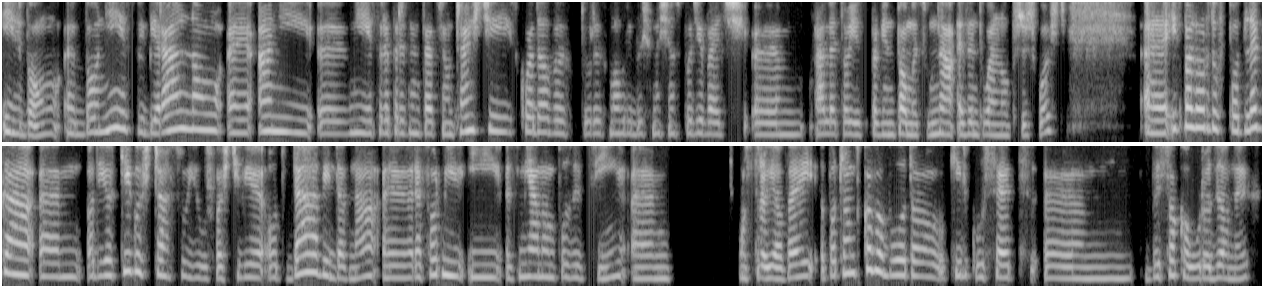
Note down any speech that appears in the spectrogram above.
izbą, bo nie jest wybieralną, ani nie jest reprezentacją części składowych, których moglibyśmy się spodziewać, ale to jest pewien pomysł na ewentualną przyszłość. Izba Lordów podlega od jakiegoś czasu już, właściwie od dawien dawna, reformie i zmianom pozycji ustrojowej. Początkowo było to kilkuset wysoko urodzonych,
